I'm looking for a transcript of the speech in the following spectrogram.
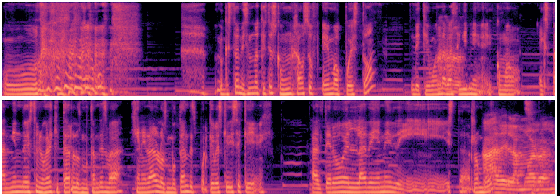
Uh. Lo que están diciendo que esto es como un House of M opuesto, de que Wanda va a seguir eh, como expandiendo esto en lugar de quitar a los mutantes, va a generar a los mutantes, porque ves que dice que alteró el ADN de esta Rombo. ah, de la morra. Sí.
